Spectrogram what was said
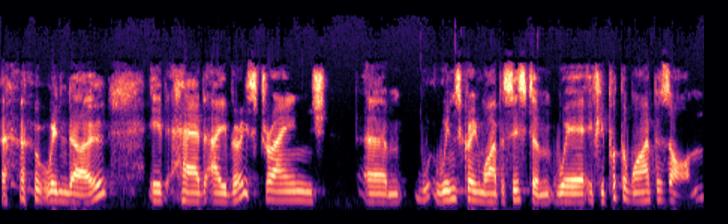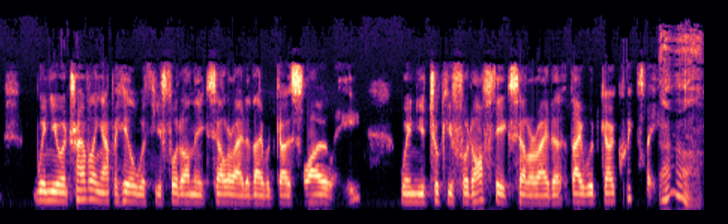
window. It had a very strange um, w- windscreen wiper system where if you put the wipers on, when you were traveling up a hill with your foot on the accelerator, they would go slowly. When you took your foot off the accelerator, they would go quickly Oh,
